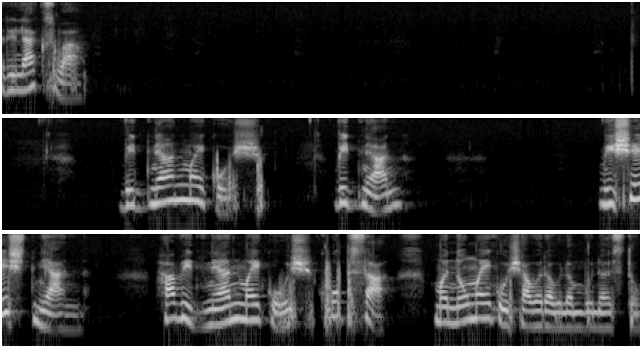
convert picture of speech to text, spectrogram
रिलॅक्स व्हा. विज्ञानमय कोश. विज्ञान विशेष ज्ञान. हा विज्ञानमय कोश खूपसा मनोमय कोशावर अवलंबून असतो.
